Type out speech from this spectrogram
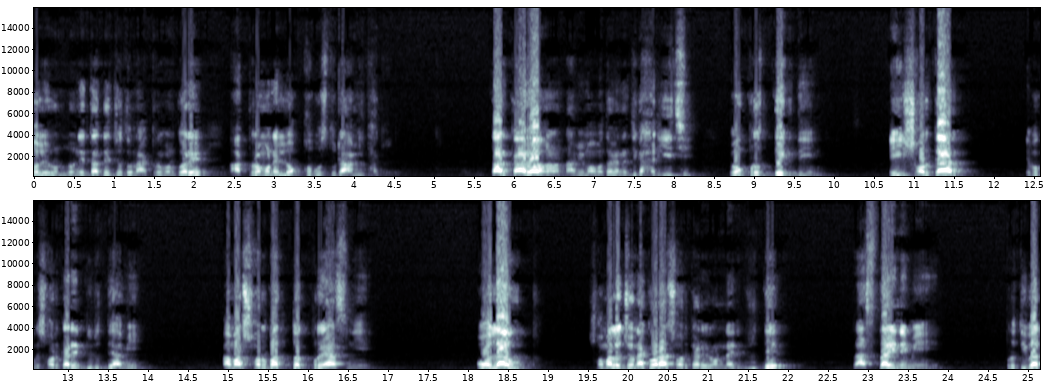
দলের অন্য নেতাদের যত না আক্রমণ করে, আক্রমণের লক্ষ্যবস্তুটা আমি থাকি। তার কারণ আমি মমতা ব্যানার্জিকে হারিয়েছি এবং প্রত্যেক দিন এই সরকার এবং সরকারের বিরুদ্ধে আমি আমার সর্বাত্মক প্রয়াস নিয়ে অল আউট সমালোচনা করা, সরকারের অন্যায়ের বিরুদ্ধে রাস্তায় নেমে প্রতিবাদ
